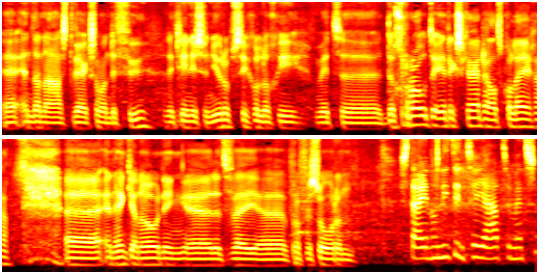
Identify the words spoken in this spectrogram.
Uh, en daarnaast werkzaam aan de VU, de klinische neuropsychologie. Met uh, de grote Erik Scherder als collega. Uh, en Henk-Jan Honing, de twee professoren. Sta je nog niet in theater met ze?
